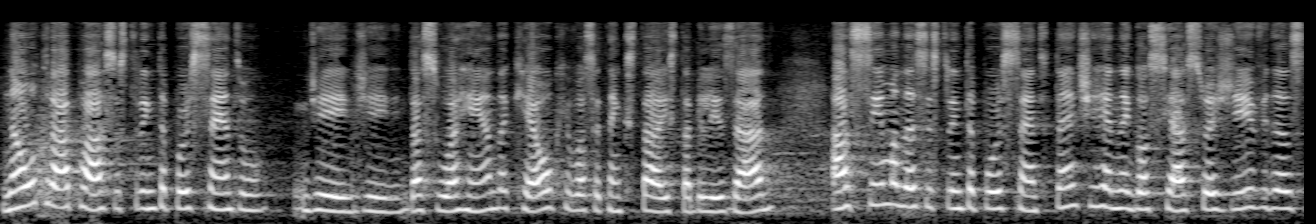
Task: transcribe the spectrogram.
não ultrapasse os 30% de, de, da sua renda, que é o que você tem que estar estabilizado. Acima desses 30%, tente renegociar suas dívidas,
